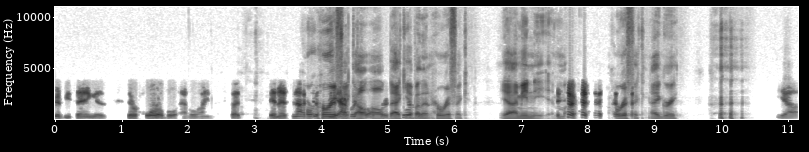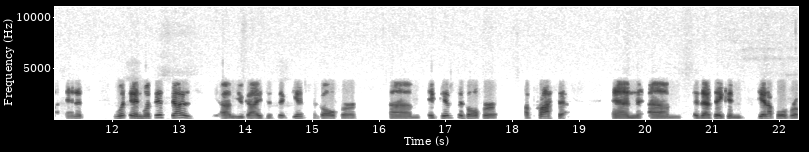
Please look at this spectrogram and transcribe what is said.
should be saying is they're horrible at alignment. But and it's not Hor- horrific. I'll, golfer, I'll back you up on that. Horrific. Yeah, I mean, horrific. I agree. Yeah, and it's what and what this does, um, you guys, is it gives the golfer, um, it gives the golfer a process, and um, that they can get up over a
